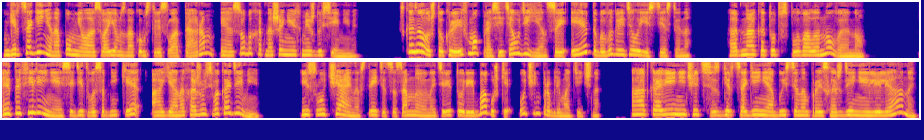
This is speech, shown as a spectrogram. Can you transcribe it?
Герцогиня напомнила о своем знакомстве с Лотаром и особых отношениях между семьями. Сказала, что Крейв мог просить аудиенции, и это бы выглядело естественно. Однако тут всплывало новое «но». Эта Фелиния сидит в особняке, а я нахожусь в академии. И случайно встретиться со мною на территории бабушки очень проблематично. А откровенничать с герцогиней об истинном происхождении Лилианы?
